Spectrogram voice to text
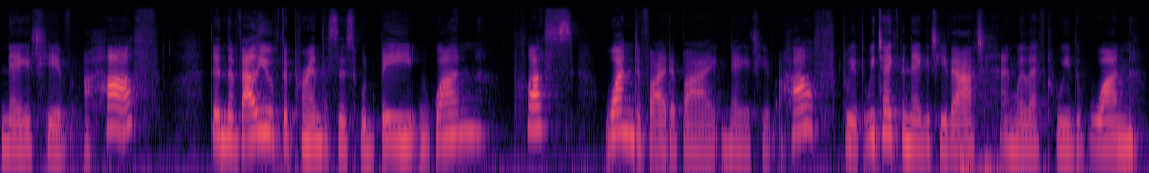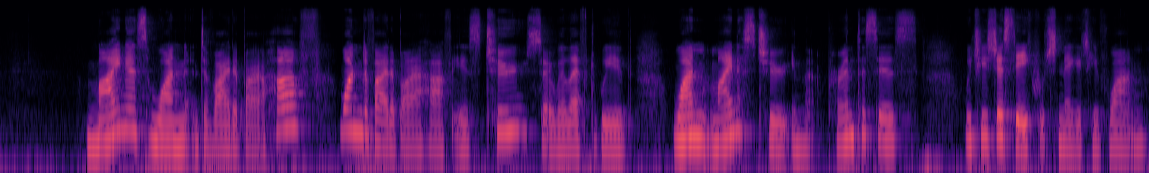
negative a half, then the value of the parenthesis would be 1 plus 1 divided by negative a half. We take the negative out and we're left with 1 minus 1 divided by a half. 1 divided by a half is 2, so we're left with 1 minus 2 in that parenthesis, which is just equal to negative 1.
